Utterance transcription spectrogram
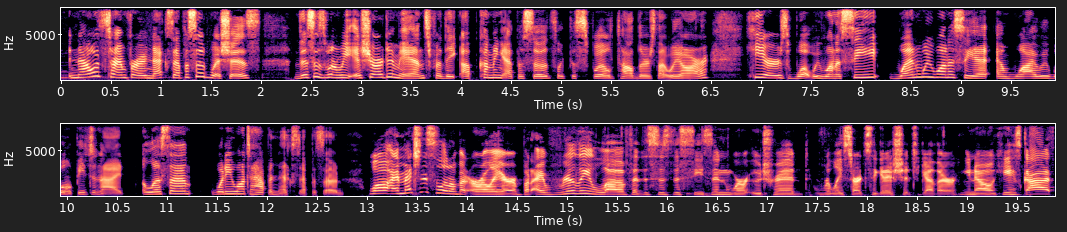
Now it's time for our next episode wishes. This is when we issue our demands for the upcoming episodes, like the spoiled toddlers that we are. Here's what we want to see, when we want to see it, and why we won't be denied. Alyssa, what do you want to happen next episode? Well, I mentioned this a little bit earlier, but I really love that this is the season where Uhtred really starts to get his shit together. You know, he's got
